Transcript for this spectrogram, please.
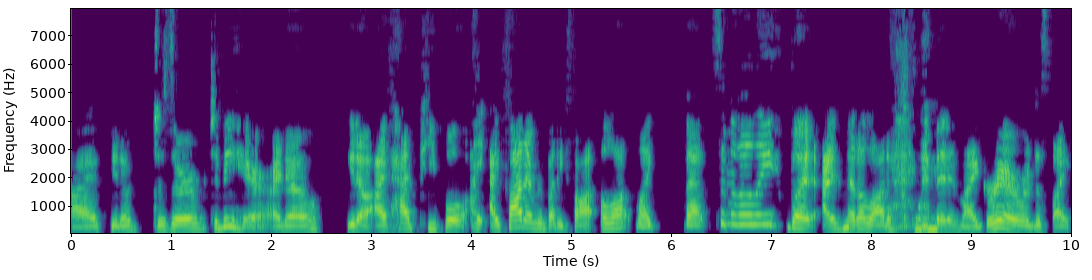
I, you know, deserve to be here. I know, you know, I've had people, I, I thought everybody thought a lot like that similarly, but I've met a lot of women in my career who are just like,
